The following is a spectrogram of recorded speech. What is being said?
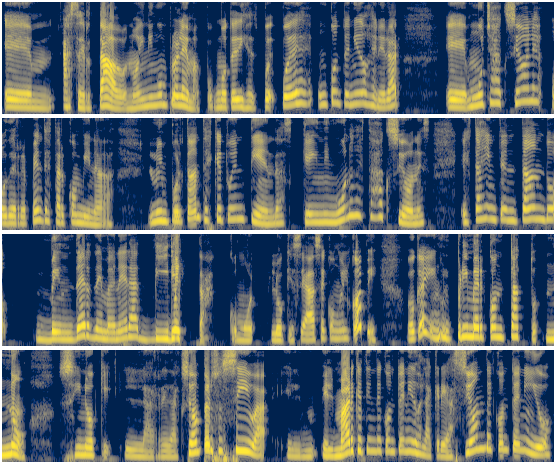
em, acertado, no hay ningún problema. Como te dije, puedes un contenido generar eh, muchas acciones o de repente estar combinadas. Lo importante es que tú entiendas que en ninguna de estas acciones estás intentando vender de manera directa como lo que se hace con el copy, ¿ok? En el primer contacto, no, sino que la redacción persuasiva, el, el marketing de contenidos, la creación de contenido,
